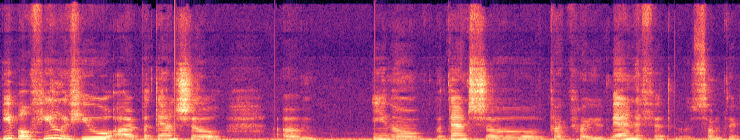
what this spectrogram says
People feel if you are potential um, you know potential how you benefit or something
